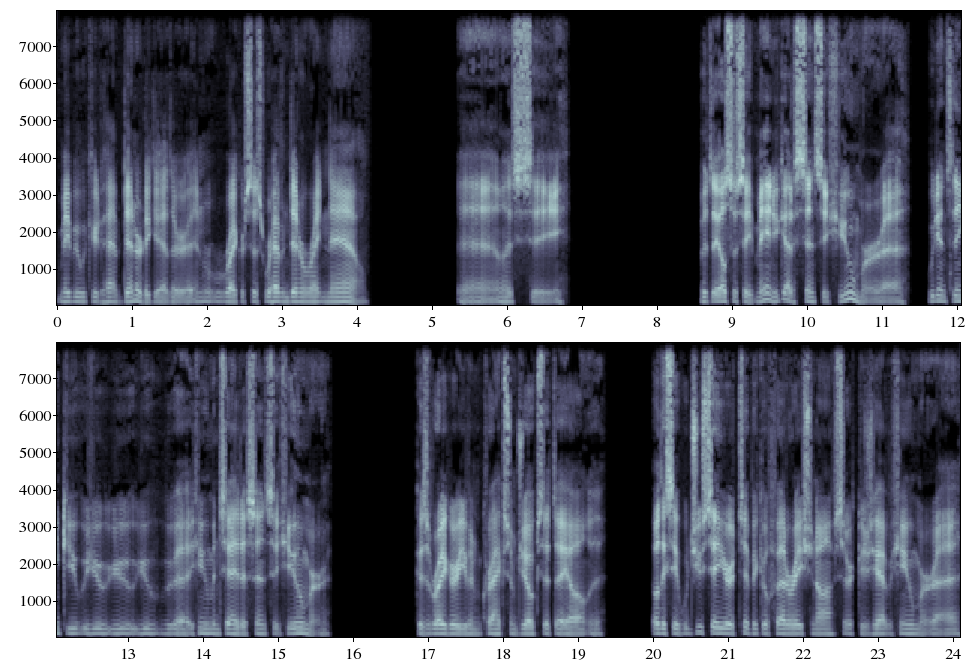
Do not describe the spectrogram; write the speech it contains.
maybe we could have dinner together. And Riker says, we're having dinner right now. Uh, let's see. But they also say, man, you got a sense of humor. We didn't think you, you, you, you uh, humans had a sense of humor because Riker even cracks some jokes that they all, uh, oh, they say, would you say you're a typical Federation officer because you have humor? Uh,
